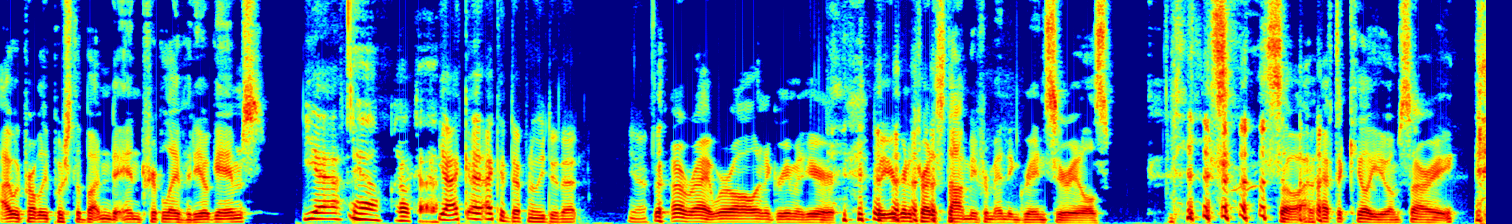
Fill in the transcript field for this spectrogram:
I would probably push the button to end AAA video games. Yeah, Yeah, okay. yeah, I could definitely do that. Yeah. All right, we're all in agreement here. But you're going to try to stop me from ending grain cereals. So, so I have to kill you. I'm sorry.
